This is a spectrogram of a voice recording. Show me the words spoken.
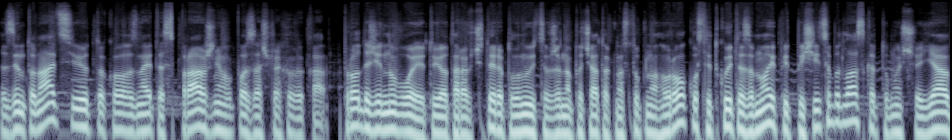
з інтонацією такого, знаєте, справжнього позашляховика. Продажі нової Toyota RAV4 плануються вже на початок наступного року. Слідкуйте за мною, підпишіться, будь ласка, тому що я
